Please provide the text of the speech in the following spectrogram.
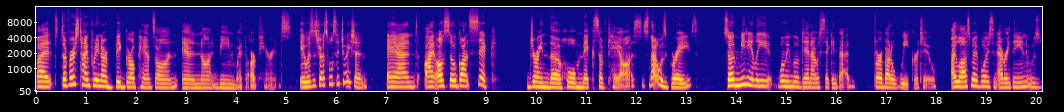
but the first time putting our big girl pants on and not being with our parents. It was a stressful situation. And I also got sick during the whole mix of chaos. So that was great. So immediately when we moved in, I was sick in bed for about a week or two. I lost my voice and everything. It was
